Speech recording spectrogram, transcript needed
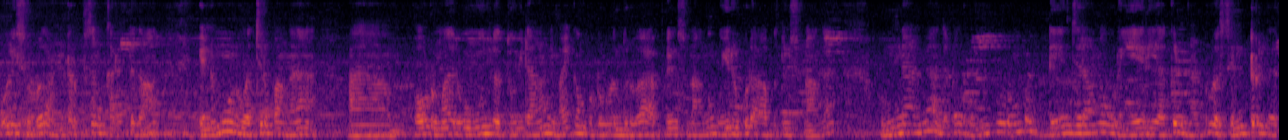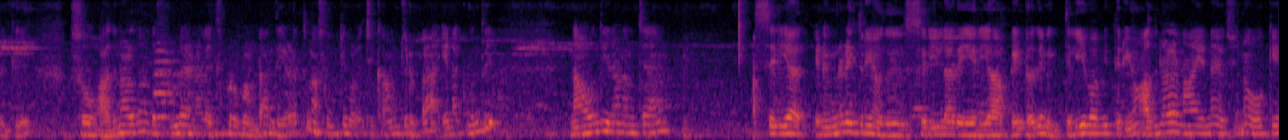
போலீஸ் சொல்கிறது ஹண்ட்ரட் பர்சன்ட் கரெக்டு தான். என்னமோ ஒன்று வச்சுருப்பாங்க. பவுடர் மாதிரி இருக்கும். மூஞ்சில் தூக்கிட்டாங்கன்னா நீ மயக்கம் போட்டு விழுந்துருவ அப்படின்னு சொன்னாங்க. உயிரை கூட ஆபத்துன்னு சொன்னாங்க. உண்மையாலுமே அந்த இடம் ரொம்ப ரொம்ப டேஞ்சரான ஒரு ஏரியாவுக்கு நடுவில் சென்டரில் இருக்குது ஸோ அதனால தான் அதை ஃபுல்லாக என்னால் எக்ஸ்ப்ளோர் பண்ணிட்டேன். அந்த இடத்த நான் சுற்றி வளைச்சி காமிச்சிருப்பேன். எனக்கு வந்து நான் வந்து என்ன நினச்சேன்? சரியா எனக்கு முன்னாடி தெரியும் அது சரியில்லாத ஏரியா அப்படின்றது எனக்கு தெளிவாகவே தெரியும். அதனால நான் என்ன யோசிச்சேன்னா ஓகே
